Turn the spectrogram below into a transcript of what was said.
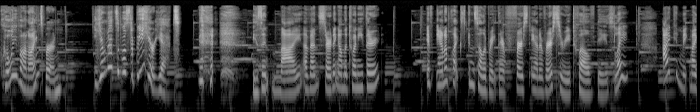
Chloe von Einzbern? You're not supposed to be here yet! Isn't my event starting on the 23rd? If Aniplex can celebrate their first anniversary 12 days late, I can make my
